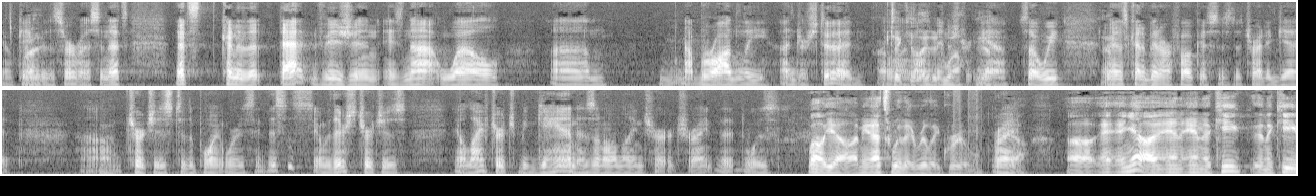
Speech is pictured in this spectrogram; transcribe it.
know, came Right. to the service, and that's that's kind of the, that vision is not well, um, not broadly understood. Articulated well, ministry. yeah. So we, I mean, that's kind of been our focus is to try to get um, churches to the point where they say this is. You know, there's churches. You know, Life Church began as an online church, right? That was Well, yeah, I mean that's where they really grew. Right. Uh, and, and yeah, and, and the key and the key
